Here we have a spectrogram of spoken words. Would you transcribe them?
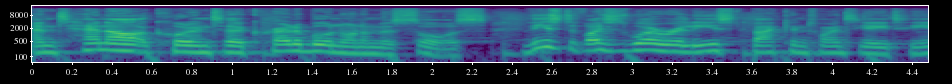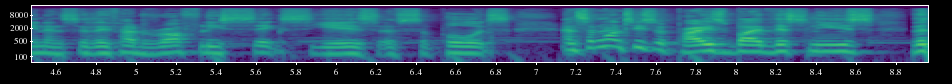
and 10R according to a credible anonymous source. These devices were released back in 2018 and so they've had roughly 6 years of support, and so I'm not too surprised by this news. The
